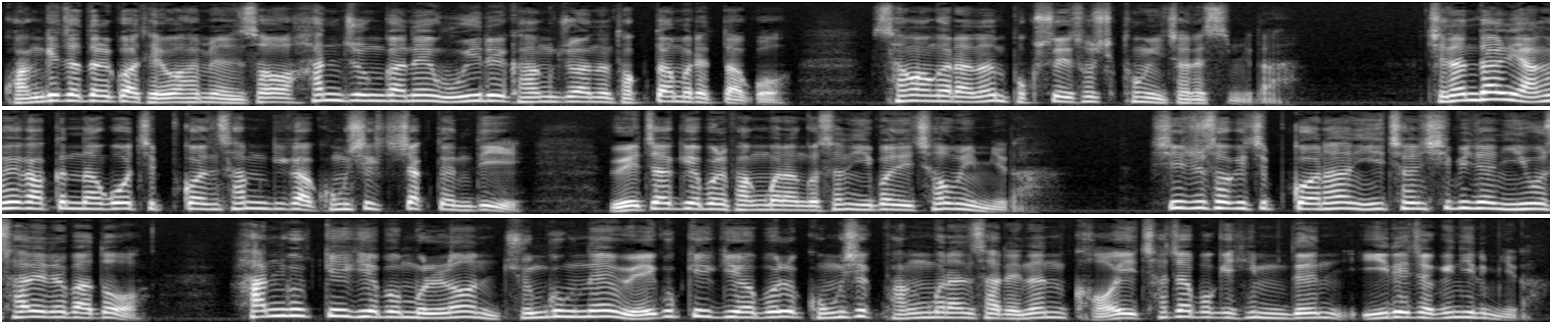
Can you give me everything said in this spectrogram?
관계자들과 대화하면서 한중 간의 우의를 강조하는 덕담을 했다고 상황을 하는 복수의 소식통이 전했습니다. 지난달 양회가 끝나고 집권 3기가 공식 시작된 뒤 외자 기업을 방문한 것은 이번이 처음입니다. 시 주석이 집권한 2012년 이후 사례를 봐도 한국계 기업은 물론 중국 내 외국계 기업을 공식 방문한 사례는 거의 찾아보기 힘든 이례적인 일입니다.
